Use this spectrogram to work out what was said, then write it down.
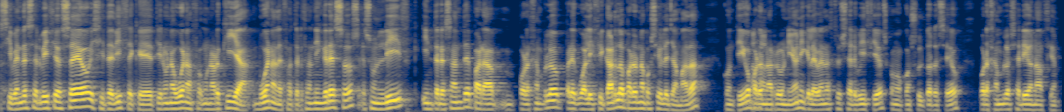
si vendes servicios SEO y si te dice que tiene una buena una horquilla buena de facturación de ingresos, es un lead interesante para, por ejemplo, precualificarlo para una posible llamada contigo para una reunión y que le vendas tus servicios como consultor de SEO, por ejemplo, sería una opción.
